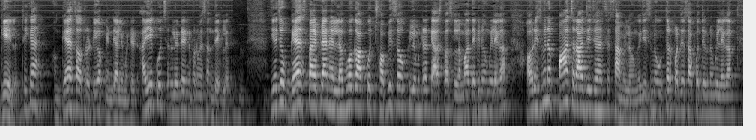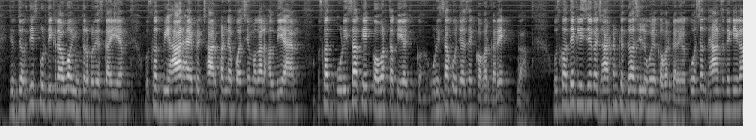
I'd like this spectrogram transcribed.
गेल, ठीक है? Gas Authority of India Limited आइए कुछ रिलेटेड इन्फॉर्मेशन देख लेते हैं। ये जो गैस पाइपलाइन है, लगभग आपको 2600 किलोमीटर के आसपास लंबा देखने को मिलेगा और इसमें ना पाँच राज्य जो है शामिल होंगे, जिसमें उत्तर प्रदेश आपको देखने को मिलेगा। जो जगदीशपुर दिख रहा हुआ, ये उत्तर प्रदेश का ही है। उसके बाद बिहार है, फिर झारखंड है, पश्चिम बंगाल, हल्दिया है। उसके बाद उड़ीसा के कवर तक यह उड़ीसा को जैसे कवर करेगा। उसका देख लीजिएगा, झारखंड के दस जिलों को यह कवर करेगा। क्वेश्चन ध्यान से देखिएगा।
